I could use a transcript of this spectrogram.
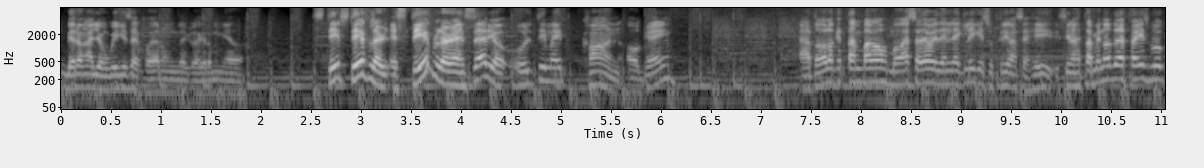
vieron a John Wick y se fueron, le cogieron miedo. Steve Stifler, Stifler, en serio, Ultimate Con, ¿ok? A todos los que están vagos, muévanse de hoy, denle click y suscríbanse. Y si nos están viendo desde Facebook,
